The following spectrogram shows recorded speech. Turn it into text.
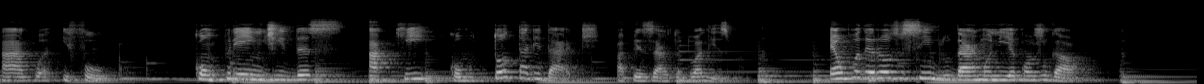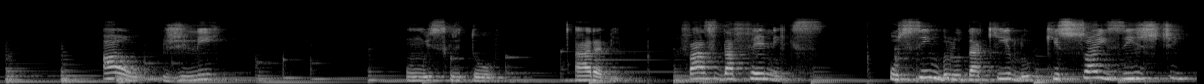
água e fogo, compreendidas aqui como totalidade, apesar do dualismo. É um poderoso símbolo da harmonia conjugal. Al-Jili, um escritor árabe, faz da fênix o símbolo daquilo que só existe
